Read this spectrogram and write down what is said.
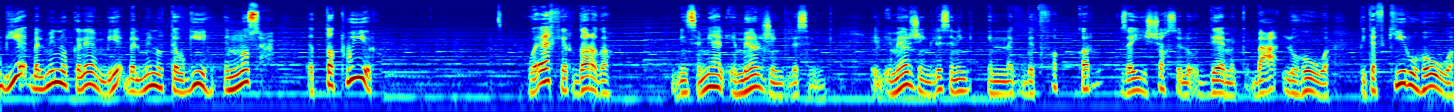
بيقبل منه الكلام بيقبل منه التوجيه النصح. التطوير. وآخر درجة بنسميها ال emerging listening. ال emerging listening إنك بتفكر زي الشخص اللي قدامك بعقله هو بتفكيره هو.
